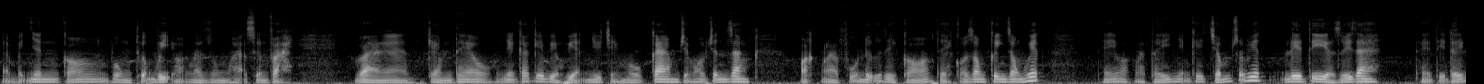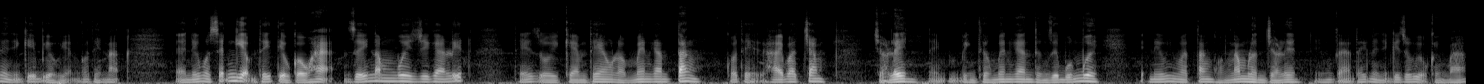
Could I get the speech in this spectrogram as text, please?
à, bệnh nhân có vùng thượng vị hoặc là dùng hạ sườn phải. Và à, kèm theo những các cái biểu hiện như chảy màu cam, chảy máu chân răng hoặc là phụ nữ thì có thể có rong kinh rong huyết, thế hoặc là thấy những cái chấm xuất huyết, li ti ở dưới da, thế thì đấy là những cái biểu hiện có thể nặng. À, nếu mà xét nghiệm thấy tiểu cầu hạ dưới 50 gigalit thế rồi kèm theo là men gan tăng có thể hai ba trăm trở lên. Đấy, bình thường men gan thường dưới 40 thế nếu như mà tăng khoảng 5 lần trở lên thì chúng ta đấy là những cái dấu hiệu cảnh báo.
